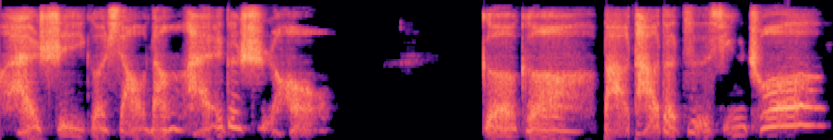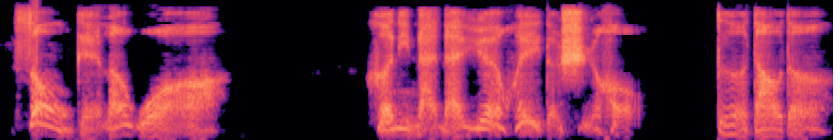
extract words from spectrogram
还是一个小男孩的时候，哥哥把他的自行车送给了我。和你奶奶约会的时候得到的。”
